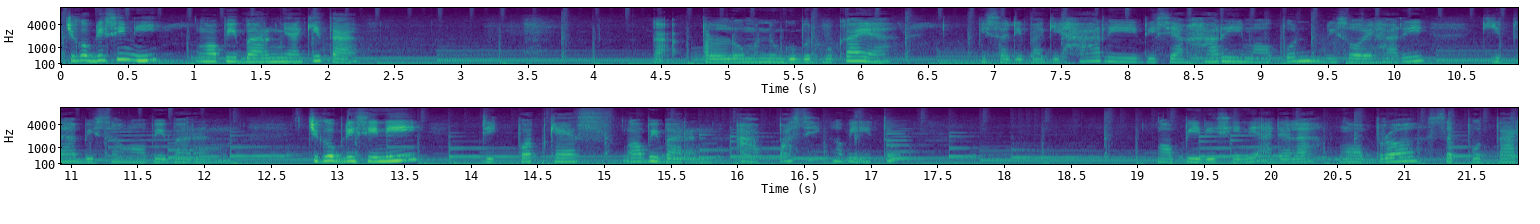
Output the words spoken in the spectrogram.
cukup di sini ngopi barengnya kita Gak perlu menunggu berbuka ya. Bisa di pagi hari, di siang hari maupun di sore hari kita bisa ngopi bareng. Cukup di sini di podcast ngopi bareng. Apa sih ngopi itu? Ngopi di sini adalah ngobrol seputar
